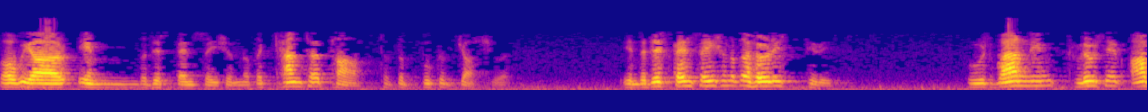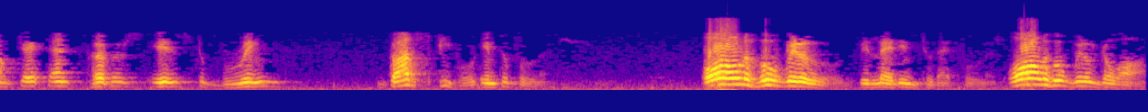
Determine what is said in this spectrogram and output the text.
For we are in the dispensation of the counterpart of the book of Joshua. In the dispensation of the Holy Spirit whose one inclusive object and purpose is to bring God's people into fullness. All who will be led into that fullness. All who will go on.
